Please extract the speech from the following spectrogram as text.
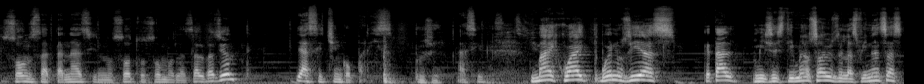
son Satanás y nosotros somos la salvación, ya se chingó París. Pues sí. Así es. Mike White, buenos días. ¿Qué tal? Mis estimados sabios de las finanzas,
